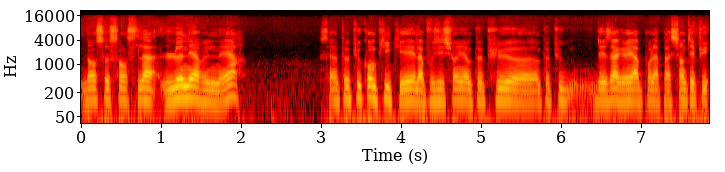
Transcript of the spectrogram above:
dans ce sens-là le nerf ulnaire. C'est un peu plus compliqué, la position est un peu plus, euh, désagréable pour la patiente. Et puis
